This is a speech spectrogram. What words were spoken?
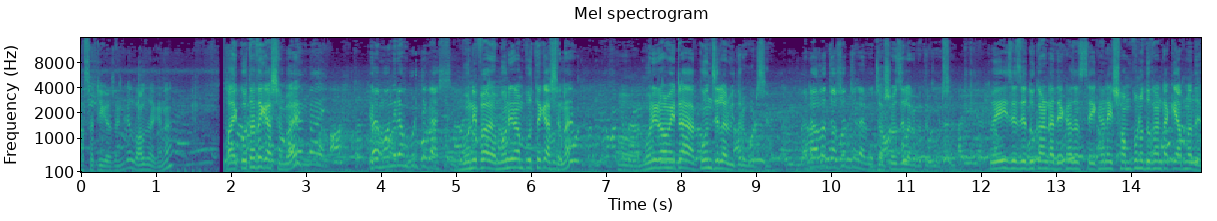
আচ্ছা ঠিক আছে আঙ্কেল ভালো থাকেন হ্যাঁ ভাই কোথা থেকে আসেন ভাই? ভাই মনিরামপুর থেকে আসছি। মণিপার মনিরামপুর থেকে আসেন না? ও মনিরাম এটা কোন জেলার ভিতরে পড়ছে? এটা হলো যশোর জেলার যশোর জেলার ভিতরে পড়ছে। তো এই যে যে দোকানটা দেখা যাচ্ছে এখানে সম্পূর্ণ দোকানটা কি আপনাদের?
